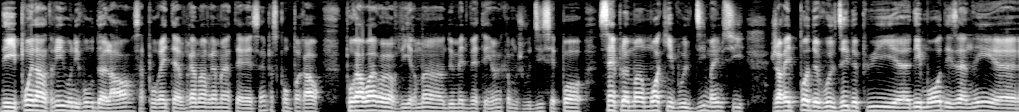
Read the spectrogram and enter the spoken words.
des points d'entrée au niveau de l'or. Ça pourrait être vraiment, vraiment intéressant parce qu'on pourra, pour avoir un revirement en 2021, comme je vous dis, c'est pas simplement moi qui vous le dis, même si j'arrête pas de vous le dire depuis euh, des mois, des années. Euh,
